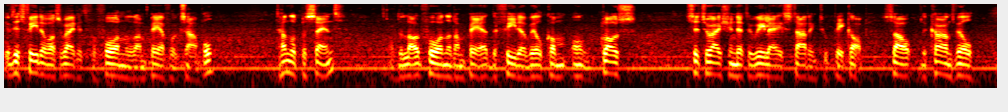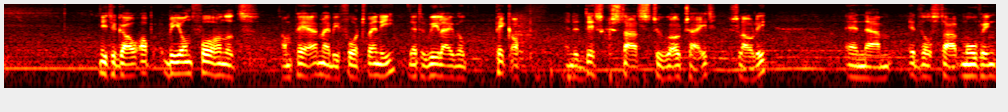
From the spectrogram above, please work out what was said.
if this feeder was rated for 400 ampere for example 100% of the load 400 ampere the feeder will come on close situation that the relay is starting to pick up. So the current will need to go up beyond 400 ampere maybe 420 that the relay will pick up and the disc starts to rotate slowly and um, it will start moving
